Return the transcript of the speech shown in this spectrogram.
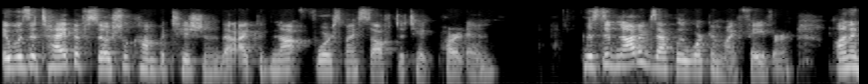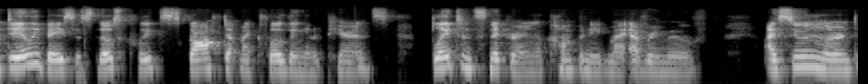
It was a type of social competition that I could not force myself to take part in. This did not exactly work in my favor. On a daily basis, those colleagues scoffed at my clothing and appearance. Blatant snickering accompanied my every move. I soon learned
